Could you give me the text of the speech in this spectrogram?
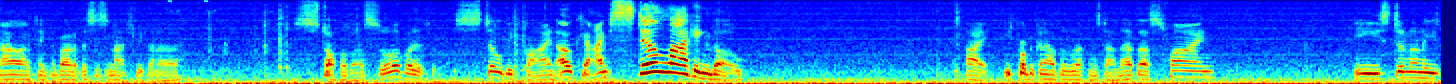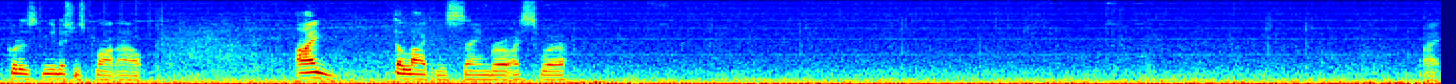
now I think about it, this isn't actually going to stop a buzzsaw, but it'll still be fine. Okay, I'm still lagging though. Alright, he's probably going to have the weapons down there, but that's fine. He's still only got his munitions plant out. I'm the lag insane, bro, I swear. Alright,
